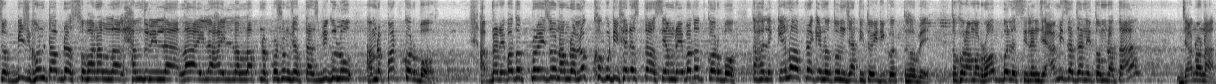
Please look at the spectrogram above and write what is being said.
চব্বিশ ঘণ্টা আমরা সোহান আল্লাহ আলহামদুলিল্লাহ, লা ইলাহা আপনার প্রশংসার তাজবিগুলো আমরা পাঠ করব। আপনার এবাদত প্রয়োজন, আমরা লক্ষ কোটি ফেরেস্তা আছি, আমরা এবাদত করব। তাহলে কেন আপনাকে নতুন জাতি তৈরি করতে হবে? তখন আমার রব বলেছিলেন যে, আমি যা জানি তোমরা তা জানো না।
